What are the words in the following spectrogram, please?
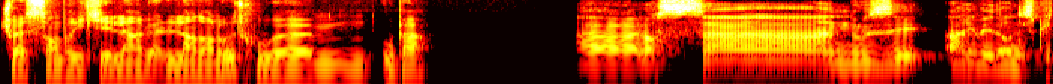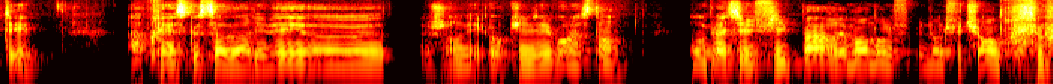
tu vois, s'embriquer l'un dans l'autre ou, euh, ou pas? Alors ça nous est arrivé d'en discuter. Après, est-ce que ça va arriver? J'en ai aucune idée pour l'instant. On planifie pas vraiment dans le, dans le futur entre nous.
